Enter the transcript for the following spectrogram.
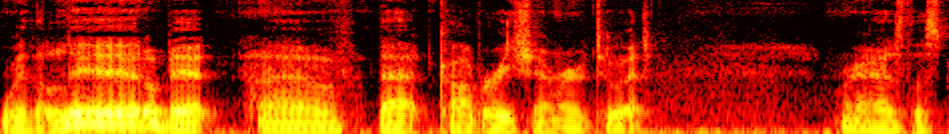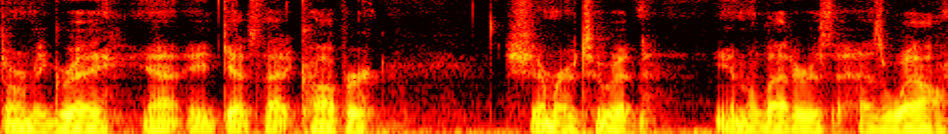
with a little bit of that coppery shimmer to it. Whereas the Stormy Gray, yeah, it gets that copper shimmer to it in the letters as well.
